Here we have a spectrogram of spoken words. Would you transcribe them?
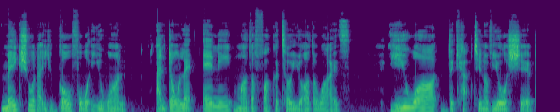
make sure that you go for what you want and don't let any motherfucker tell you otherwise. You are the captain of your ship.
